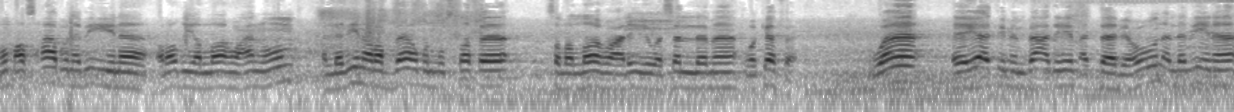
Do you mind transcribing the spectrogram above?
هم أصحاب نبينا رضي الله عنهم الذين رباهم المصطفى صلى الله عليه وسلم وكفى ويأتي من بعدهم التابعون الذين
